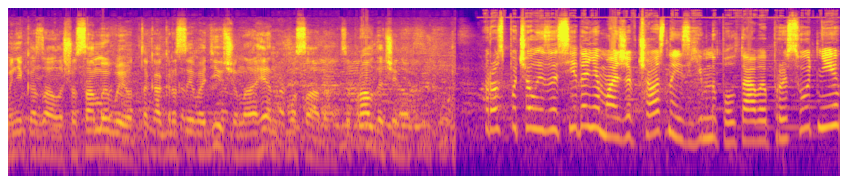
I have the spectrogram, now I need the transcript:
Мені казали, що саме ви, от така красива дівчина, агент Мосада. Це правда чи ні? Розпочали засідання майже вчасно із гімну Полтави. Присутні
